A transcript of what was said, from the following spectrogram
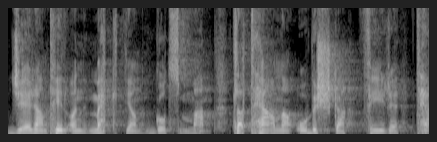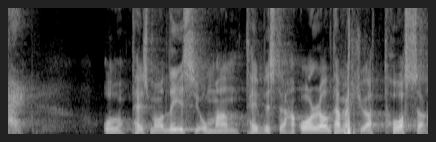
Ger han til en mektig Guds mann til å tjene og virke fire tär. Og de som har lyst om han, de visste han oral, de märkte ju att tåsa.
